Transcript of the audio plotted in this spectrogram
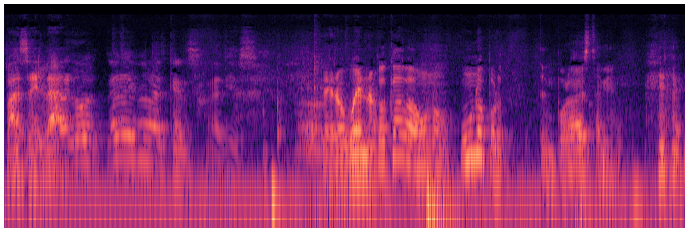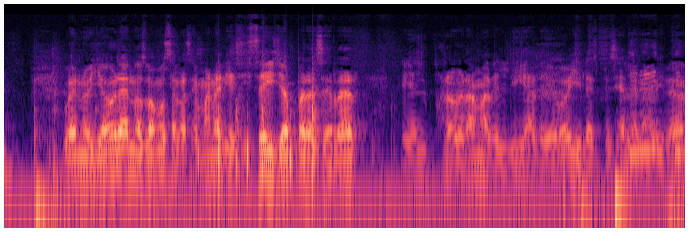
Pase largo, ay, no lo alcanzo. Adiós. Pero bueno, Tocaba uno. Uno por temporada está bien. bueno, y ahora nos vamos a la semana 16 ya para cerrar el programa del día de hoy y el especial de Navidad.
